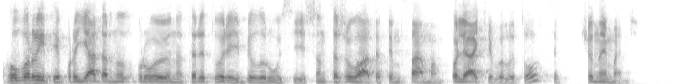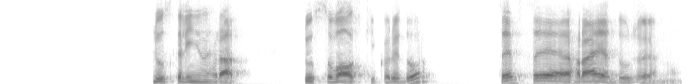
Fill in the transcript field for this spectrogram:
говорити про ядерну зброю на території Білорусі і шантажувати тим самим поляків і литовців, щонайменше, плюс Калінінград, плюс Сувалський коридор, це все грає дуже ну,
